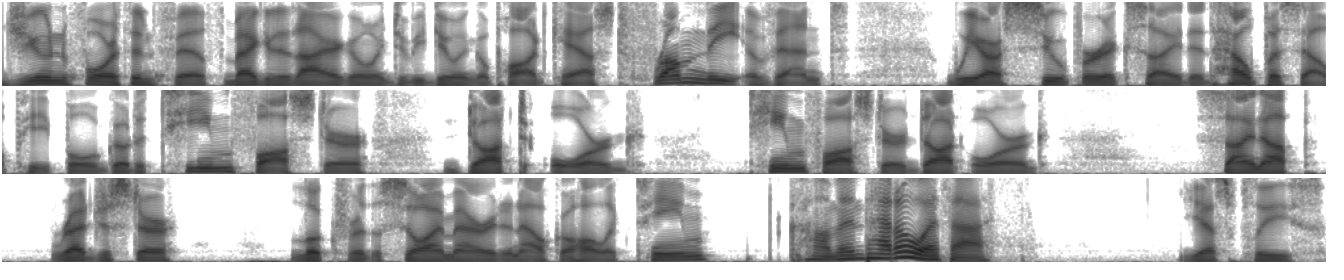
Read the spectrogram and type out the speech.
June 4th and 5th. Megan and I are going to be doing a podcast from the event. We are super excited. Help us out, people. Go to teamfoster.org. Teamfoster.org. Sign up, register, look for the So I Married an Alcoholic team. Come and pedal with us. Yes, please.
